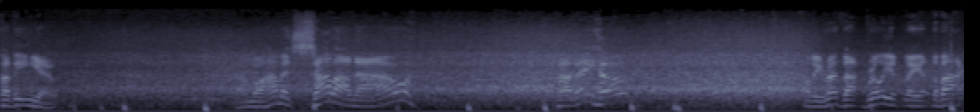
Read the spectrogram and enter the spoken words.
Fabinho. And Mohamed Salah now. Parejo. Well, he read that brilliantly at the back.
